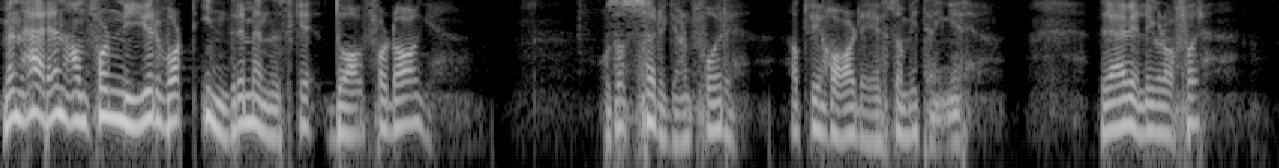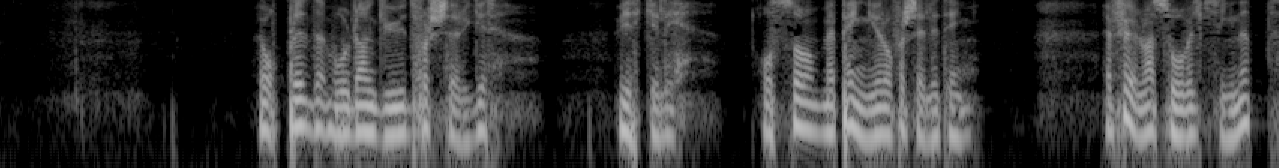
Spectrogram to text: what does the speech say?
Men Herren han fornyer vårt indre menneske dag for dag. Og så sørger han for at vi har det som vi trenger. Det er jeg veldig glad for. Jeg har opplevd hvordan Gud forsørger virkelig. Også med penger og forskjellige ting. Jeg føler meg så velsignet.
